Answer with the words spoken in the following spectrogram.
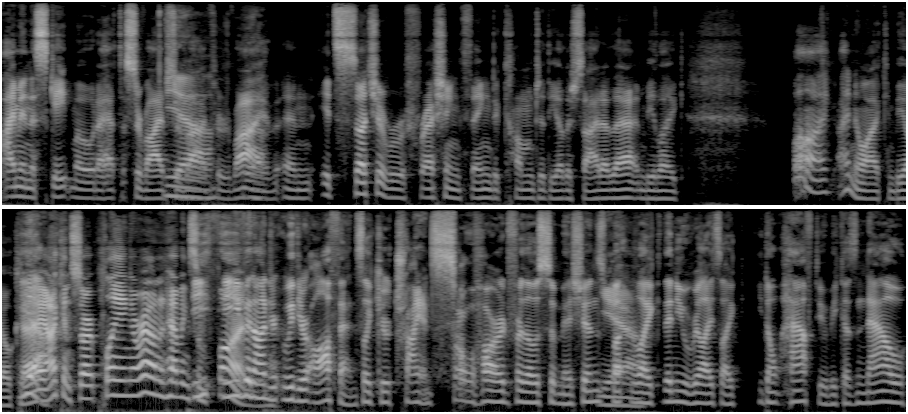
I'm in escape mode. I have to survive, survive, Yeah, survive. And it's such a refreshing thing to come to the other side of that and be like, well, I, I know I can be okay. Yeah. I can start playing around and having some E- fun. Even on your with your offense, like you're trying so hard for those submissions, Yeah. but like then you realize like you don't have to because now,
